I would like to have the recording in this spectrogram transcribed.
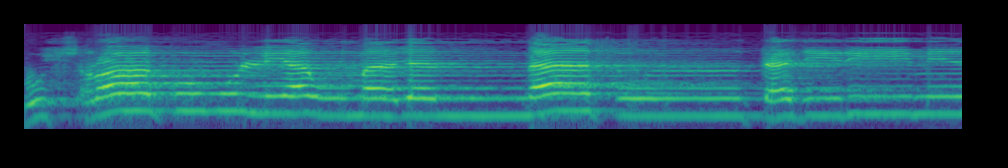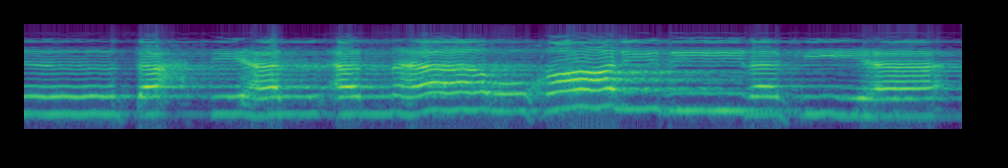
بشراكم اليوم جنات تجري من تحتها الأنهار خالدين فيها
